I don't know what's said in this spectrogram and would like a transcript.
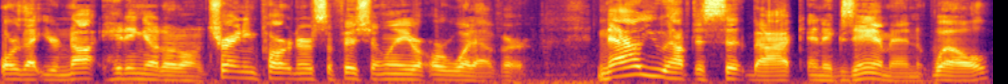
or that you're not hitting it on a training partner sufficiently or, or whatever. Now you have to sit back and examine well,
